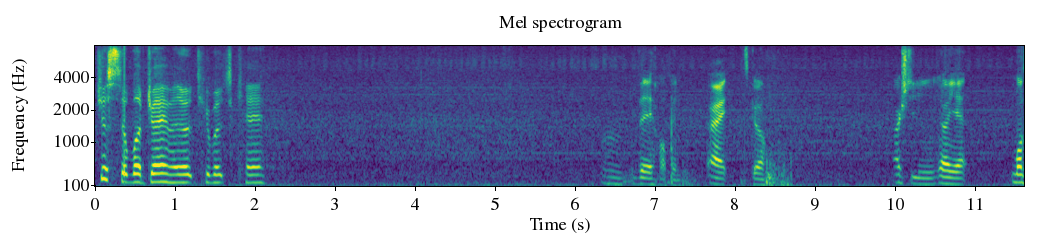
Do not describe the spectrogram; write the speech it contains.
Just someone drive, I don't too much care. Mm, Vay hopping. Alright, let's go. Actually, oh yeah. One.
